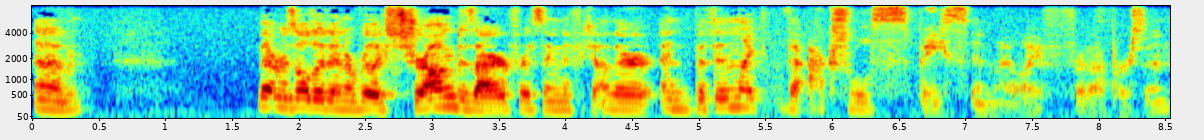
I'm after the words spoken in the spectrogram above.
Um, that resulted in a really strong desire for a significant other, and but then like the actual space in my life for that person.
